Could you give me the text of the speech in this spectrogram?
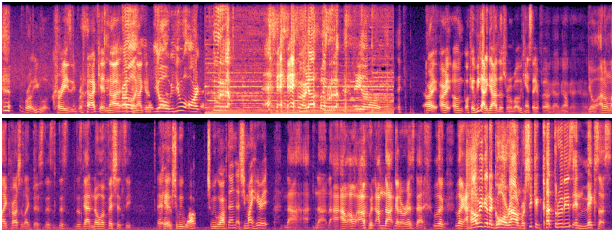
Bro, you look crazy, bro. I cannot I Bro, cannot get up. yo, you are. yo. Yo. All right, all right. Um, okay, we gotta get out of this room, bro. We can't stay here forever. Okay, okay, okay. Yo, I don't like crouching like this. This, this, this got no efficiency. Eh, Okay, eh, should we walk? Should we walk then? She might hear it. Nah, nah, I, I, I, I would, I'm not gonna risk that. Look, look, how are we gonna go around, bro? She can cut through these and mix us.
